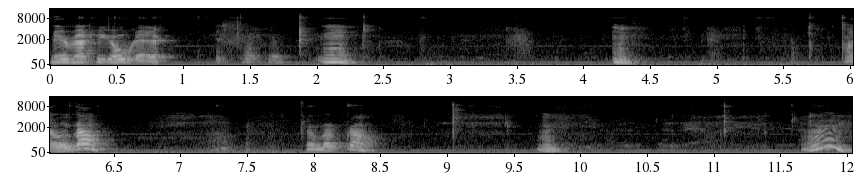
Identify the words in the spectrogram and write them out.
You're about to go there. It's so good. Mm. Mm. There we go. There we go. Mm. Mm.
